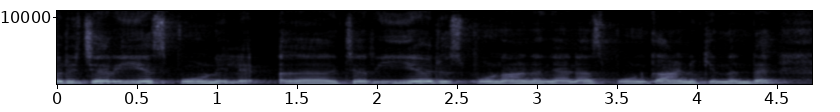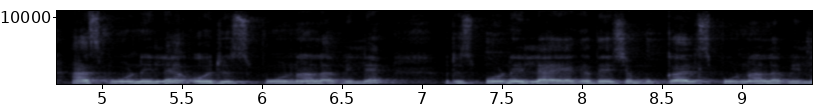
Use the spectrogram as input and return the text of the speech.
ഒരു ചെറിയ സ്പൂണിൽ ചെറിയ ഒരു സ്പൂണാണ് ഞാൻ ആ സ്പൂൺ കാണിക്കുന്നുണ്ട്. ആ സ്പൂണിൽ ഒരു സ്പൂൺ അളവിൽ ഒരു സ്പൂണില്ല ഏകദേശം മുക്കാൽ സ്പൂൺ അളവിൽ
